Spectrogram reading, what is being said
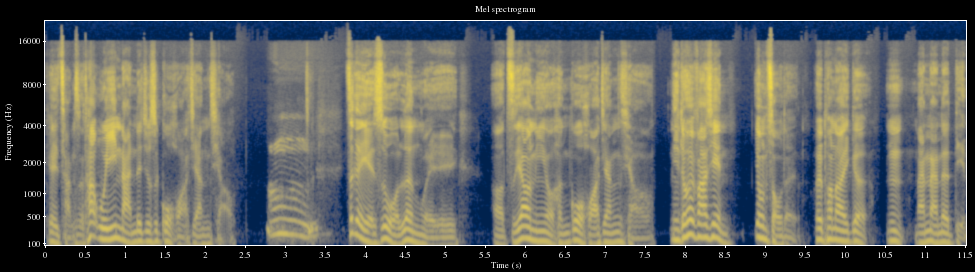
可以尝试。它唯一难的就是过华江桥，嗯，这个也是我认为哦，只要你有横过华江桥，你都会发现用走的会碰到一个嗯蛮难的点，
